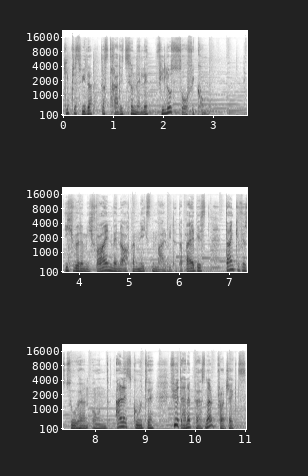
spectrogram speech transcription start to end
gibt es wieder das traditionelle Philosophikum. Ich würde mich freuen, wenn du auch beim nächsten Mal wieder dabei bist. Danke fürs Zuhören und alles Gute für deine Personal Projects.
